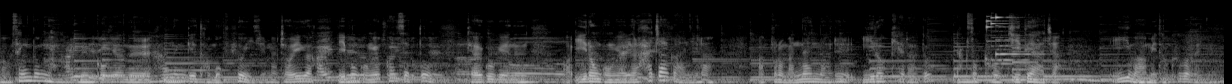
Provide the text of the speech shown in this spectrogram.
어, 생동감 있는 공연을 하는 게 더 목표이지만 저희가 이번 공연 컨셉도 결국에는 어, 이런 공연을 하자가 아니라 앞으로 만날 날을 이렇게라도 약속하고 기대하자 이 마음이 더 크거든요.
